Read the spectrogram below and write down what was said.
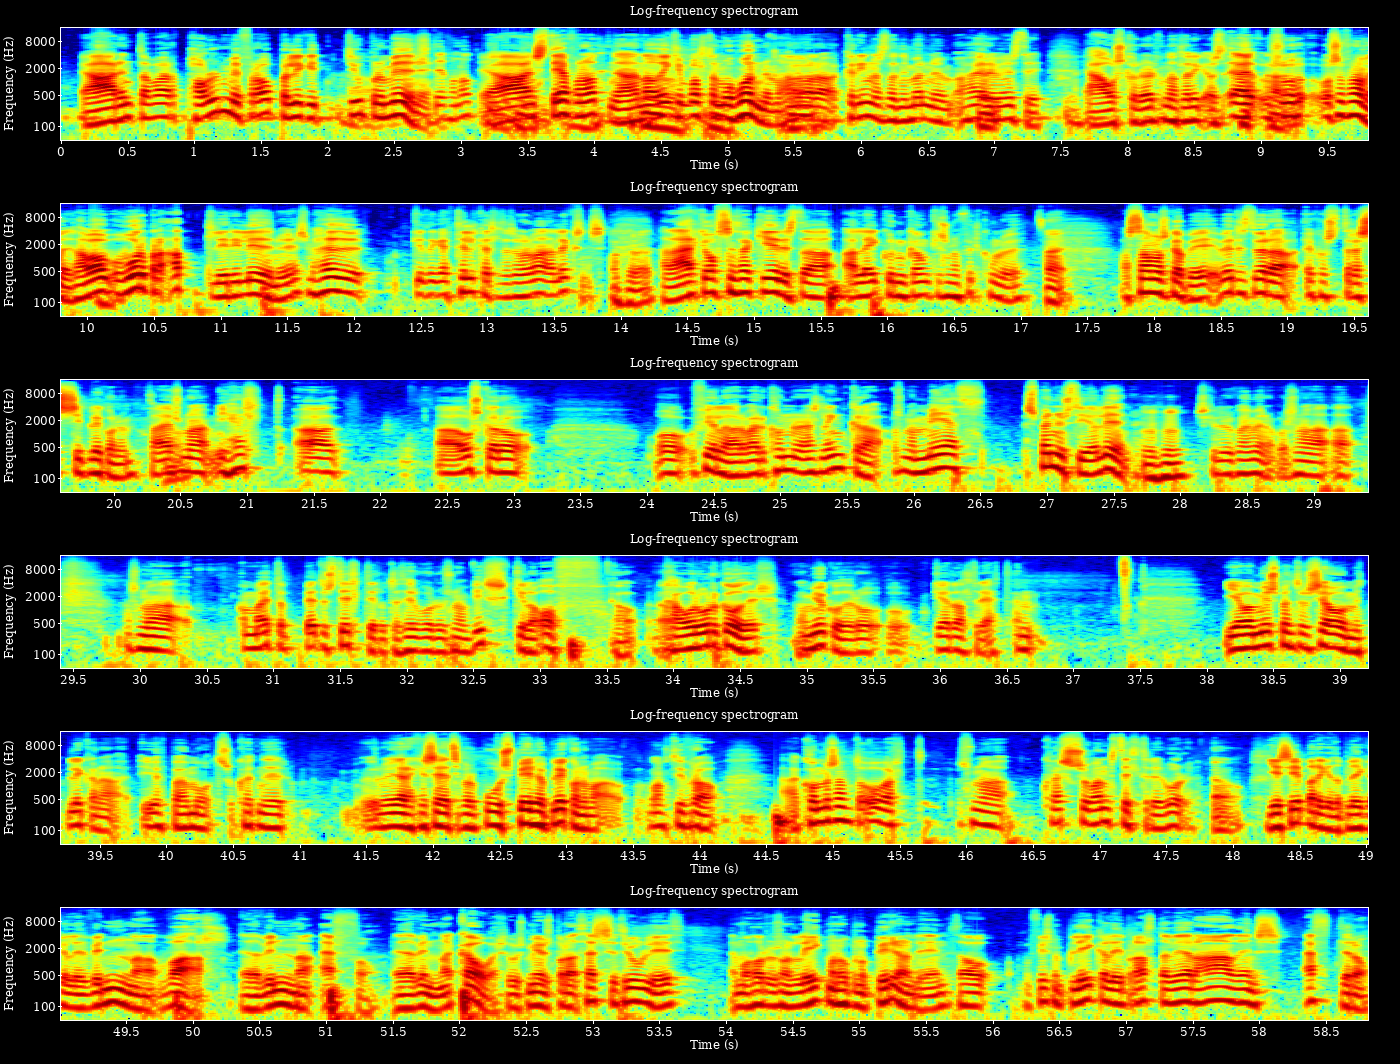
Já, reynda var Pálmi frábær líka í djúpar um miðinni Stefán Árni. Já, en Stefán Átni, hann náði ekki boltan með honum hann var að grínast þannig mönnum að hægri vinstri. Já, Óskar Örn náttúrulega líka eða, og, svo, og svo framvegis, það var, voru bara allir í liðinu sem hefðu geta gert tilkall til þess að vera maður leiksins. Þannig að það er ekki oft sem það gerist að, að leikurinn gangi svona fullkomlu að samanskapi verðist vera eitthvað stress í blikunum. Það er svona, ég held að, að Óskar og, og félagar væri komin aðeins lengra svona með spennustíð á liðinu. Mm -hmm. skilur þú hvað ég meina, bara svona að, að svona að mæta betur stiltir út að þeir voru svona virkilega off. Já, já, Káur voru góðir, mjög góðir og, og gerði allt rétt. En ég var mjög spenntur að sjá um mitt blikana í uppaða mót og hvernig þeir, ég er ekki að segja þetta sé bara búið spil hjá blikunum að- langt í frá. Að komið samt á óvart svona hversu vannstiltir þeir voru. Já, Ég sé bara ekki að blikalið vinna val eða vinna FH eða vinna KR Þú veist, mér finnst bara þessi þrjúlið ef maður horfður svona leikmannhópin og byrjanliðin þá finnst mér blikalið bara alltaf vera aðeins eftir á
